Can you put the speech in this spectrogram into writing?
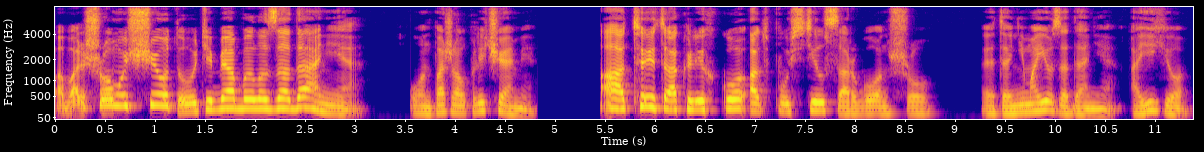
«По большому счету, у тебя было задание». Он пожал плечами. А ты так легко отпустил Саргоншу. Это не мое задание, а ее.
